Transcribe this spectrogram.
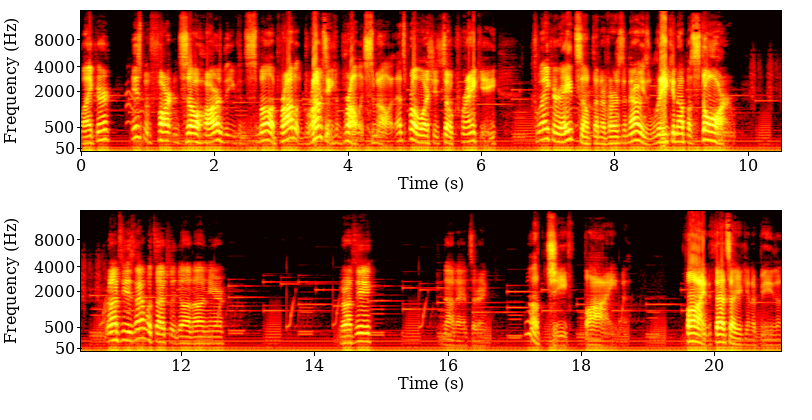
Clanker, he's been farting so hard that you can smell it. Probably Grunty can probably smell it. That's probably why she's so cranky. Clanker ate something of hers and now he's reeking up a storm. Grunty, is that what's actually going on here? Grunty? Not answering. Oh, gee, fine. Fine, if that's how you're gonna be, then.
